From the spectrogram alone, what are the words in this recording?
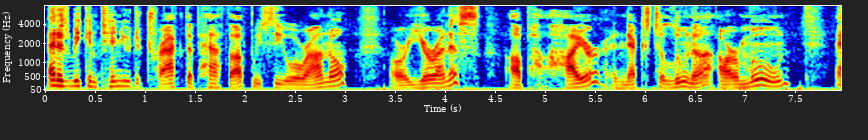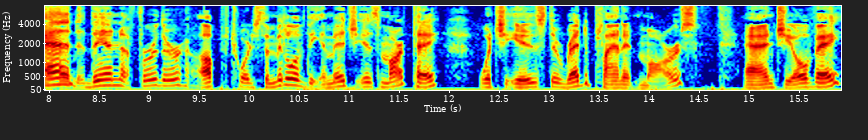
And as we continue to track the path up, we see Urano or Uranus up higher and next to Luna, our moon. And then further up towards the middle of the image is Marte, which is the red planet Mars and Giove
